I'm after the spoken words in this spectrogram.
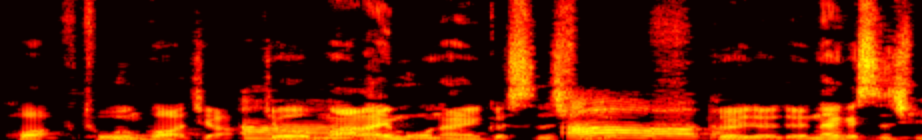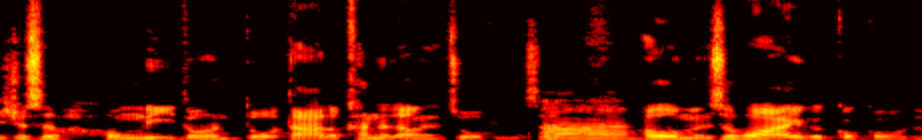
画图文画家，嗯就马来模那一个时期的，哦，对对对，那个时期就是红利都很多，大家都看得到你的作品。嗯然后我们是画一个狗狗的，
